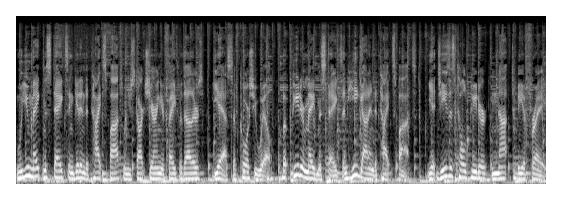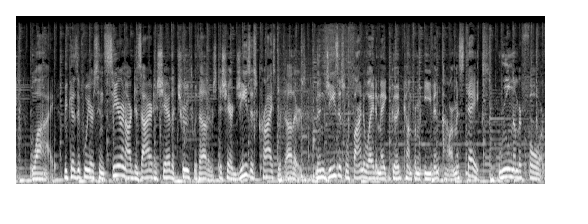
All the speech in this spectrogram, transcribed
Will you make mistakes and get into tight spots when you start sharing your faith with others? Yes, of course you will. But Peter made mistakes and he got into tight spots. Yet Jesus told Peter not to be afraid. Why? Because if we are sincere in our desire to share the truth with others, to share Jesus Christ with others, then Jesus will find a way to make good come from even our mistakes. Rule number four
